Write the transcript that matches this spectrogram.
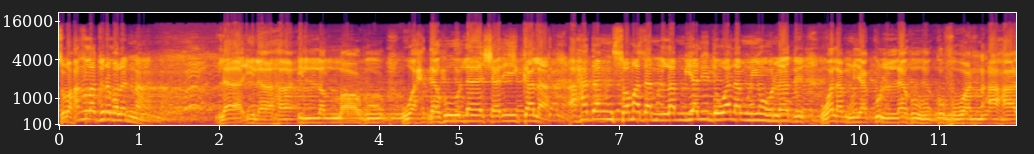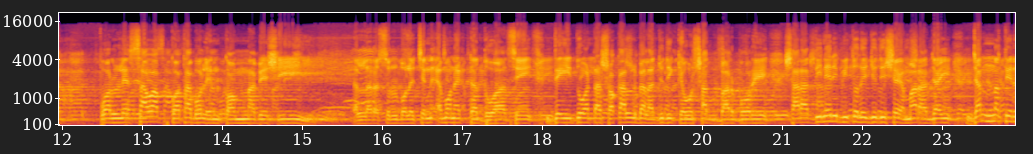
সুবহানাল্লাহ জুড়ে বলেন না। لا إله إلا الله وحده لا شريك له أحدا صمدا لم يلد ولم يولد ولم يكن له كفوا أحد পড়লে সওয়াব কথা বলেন কম না বেশি। আল্লাহ রসুল বলেছেন, এমন একটা দোয়া আছে এই দোয়াটা সকালবেলা যদি কেউ সাতবার পড়ে, সারা দিনের ভিতরে যদি সে মারা যায়, জান্নাতের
